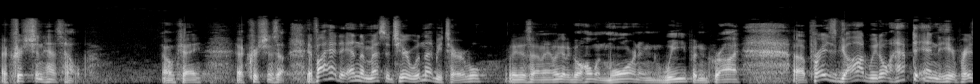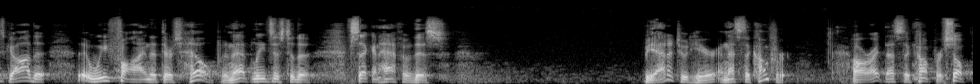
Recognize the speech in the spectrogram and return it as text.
A Christian has help. Okay? A Christian's help. If I had to end the message here, wouldn't that be terrible? We just, I mean, we gotta go home and mourn and weep and cry. Uh, praise God, we don't have to end here. Praise God that, that we find that there's help. And that leads us to the second half of this beatitude here, and that's the comfort. All right, that's the comfort. So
